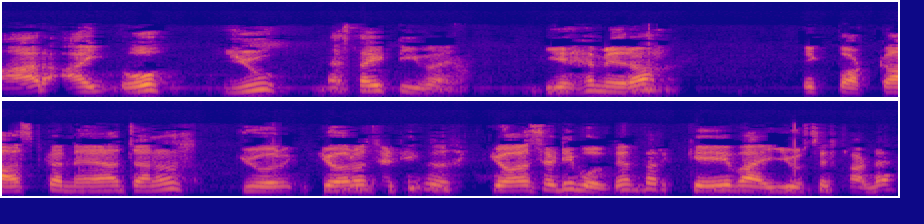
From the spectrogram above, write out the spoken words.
R I O U S I T Y ये है मेरा एक पॉडकास्ट का नया चैनल क्यूरोसिटी क्यूरोसिटी बोलते हैं, पर के वाई यू से स्टार्ट है।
